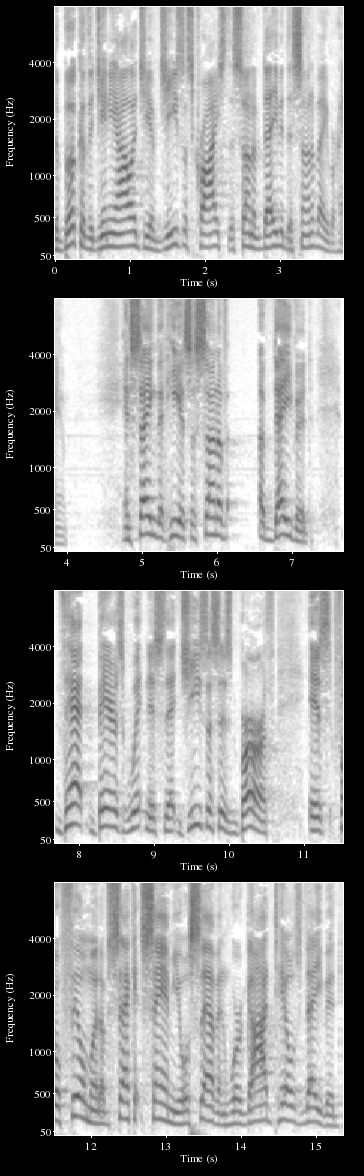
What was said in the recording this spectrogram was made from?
the book of the genealogy of Jesus Christ, the son of David, the son of Abraham. And saying that he is the son of, of David, that bears witness that Jesus' birth is fulfillment of 2 Samuel 7, where God tells David,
